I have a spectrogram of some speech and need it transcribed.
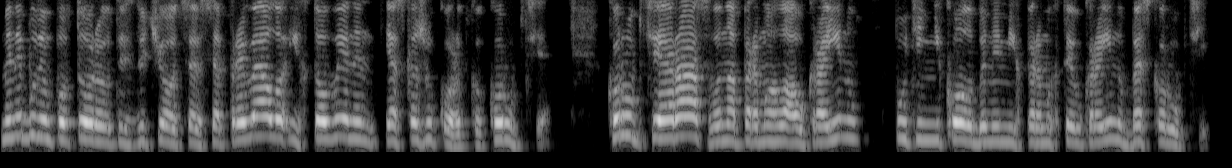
Ми не будемо повторюватись, до чого це все привело, і хто винен, я скажу коротко: корупція. Корупція раз, вона перемогла Україну. Путін ніколи би не міг перемогти Україну без корупції.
